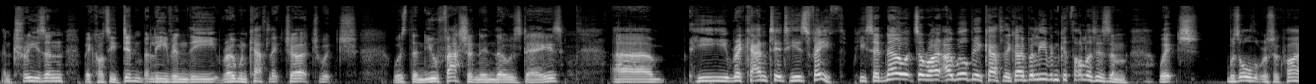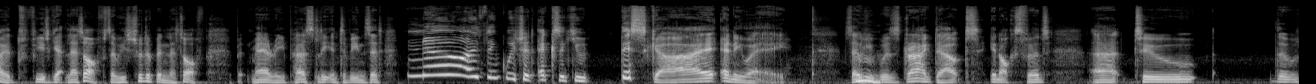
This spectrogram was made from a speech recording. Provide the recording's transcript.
and treason because he didn't believe in the Roman Catholic Church, which was the new fashion in those days. Um, he recanted his faith. He said, No, it's all right. I will be a Catholic. I believe in Catholicism, which was all that was required for you to get let off. So he should have been let off. But Mary personally intervened and said, No, I think we should execute this guy anyway. So he was dragged out in Oxford uh, to the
